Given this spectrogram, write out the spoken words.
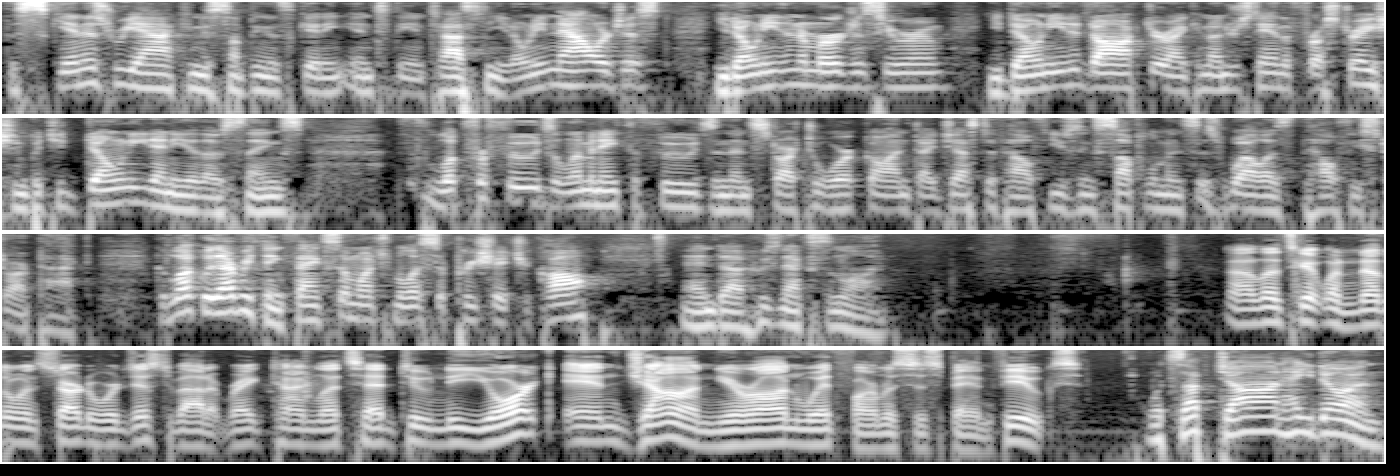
The skin is reacting to something that's getting into the intestine. You don't need an allergist. You don't need an emergency room. You don't need a doctor. I can understand the frustration, but you don't need any of those things. Look for foods, eliminate the foods, and then start to work on digestive health using supplements as well as the Healthy Start Pack. Good luck with everything. Thanks so much, Melissa. Appreciate your call. And uh, who's next in line? Uh, let's get one another one started. We're just about at break time. Let's head to New York. And John, you're on with pharmacist Ben Fuchs. What's up, John? How you doing?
